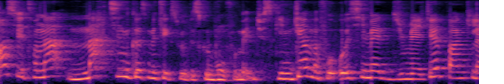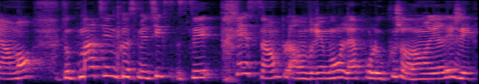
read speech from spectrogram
Ensuite on a Martin Cosmetics. Parce que bon faut mettre du skincare mais faut aussi mettre du make-up hein, clairement. Donc Martin Cosmetics c'est très simple hein, vraiment. Là pour le coup j'ai regarder j'ai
